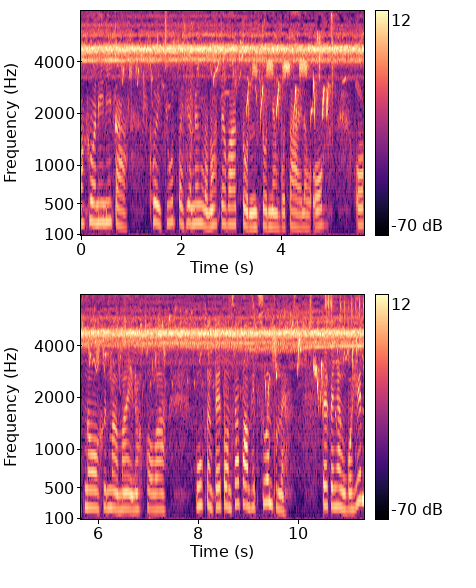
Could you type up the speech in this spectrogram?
มักทัวนี่นี่ก็เคยจูดไปเทื่อนึงแล้วเนาะแต่ว่าตนตนยังบ่ตายเราออกออกนอขึ้นมาใหม่เนาะเพราะว่าปลูกตั้งแต่ตอนซาฟาร์มเฮ็ดส่วนพุ่นแหละแต่ก็ยังบ่เห็น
